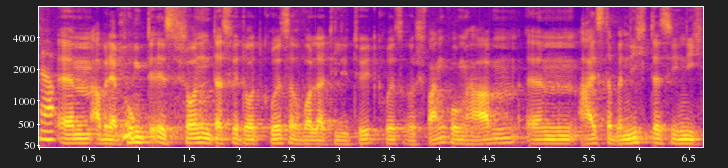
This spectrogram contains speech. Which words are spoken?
ja. Ähm, aber der Punkt ist schon, dass wir dort größere Volatilität, größere Schwankungen haben, ähm, heißt aber nicht, dass sie nicht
